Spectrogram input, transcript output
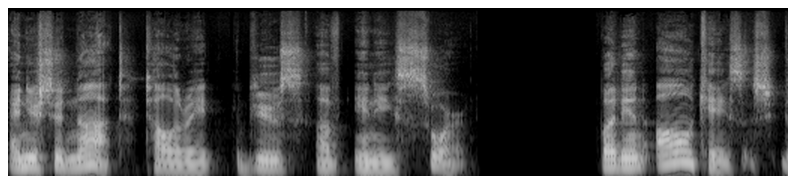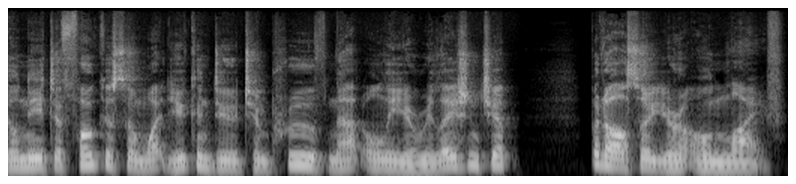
And you should not tolerate abuse of any sort. But in all cases, you'll need to focus on what you can do to improve not only your relationship, but also your own life,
